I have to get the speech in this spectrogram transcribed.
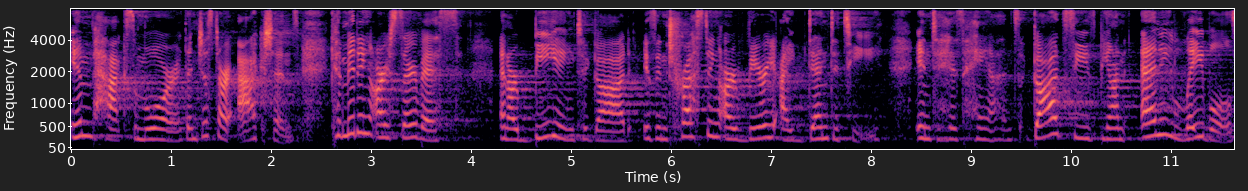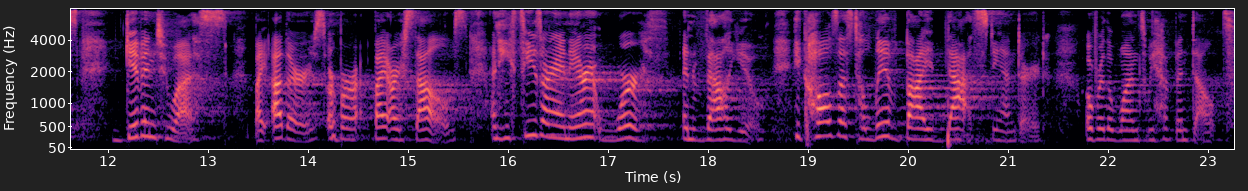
impacts more than just our actions. Committing our service and our being to God is entrusting our very identity into His hands. God sees beyond any labels given to us by others or by ourselves, and He sees our inherent worth and value. He calls us to live by that standard over the ones we have been dealt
